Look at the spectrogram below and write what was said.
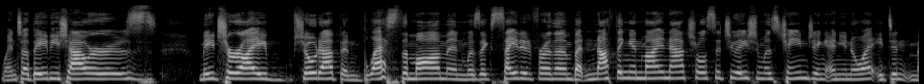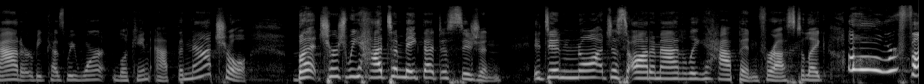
Went to baby showers, made sure I showed up and blessed the mom and was excited for them, but nothing in my natural situation was changing. And you know what? It didn't matter because we weren't looking at the natural. But, church, we had to make that decision. It did not just automatically happen for us to, like, oh, we're fine.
